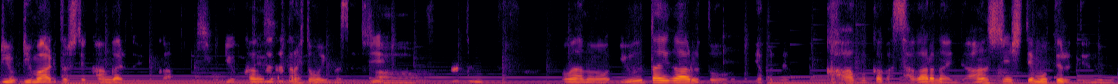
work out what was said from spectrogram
利利回りとして考えるというか、そういう考え方の人もいますし、ああの、優待があると、やっぱりね、株価が下がらないんで、安心して持てるっていうのも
